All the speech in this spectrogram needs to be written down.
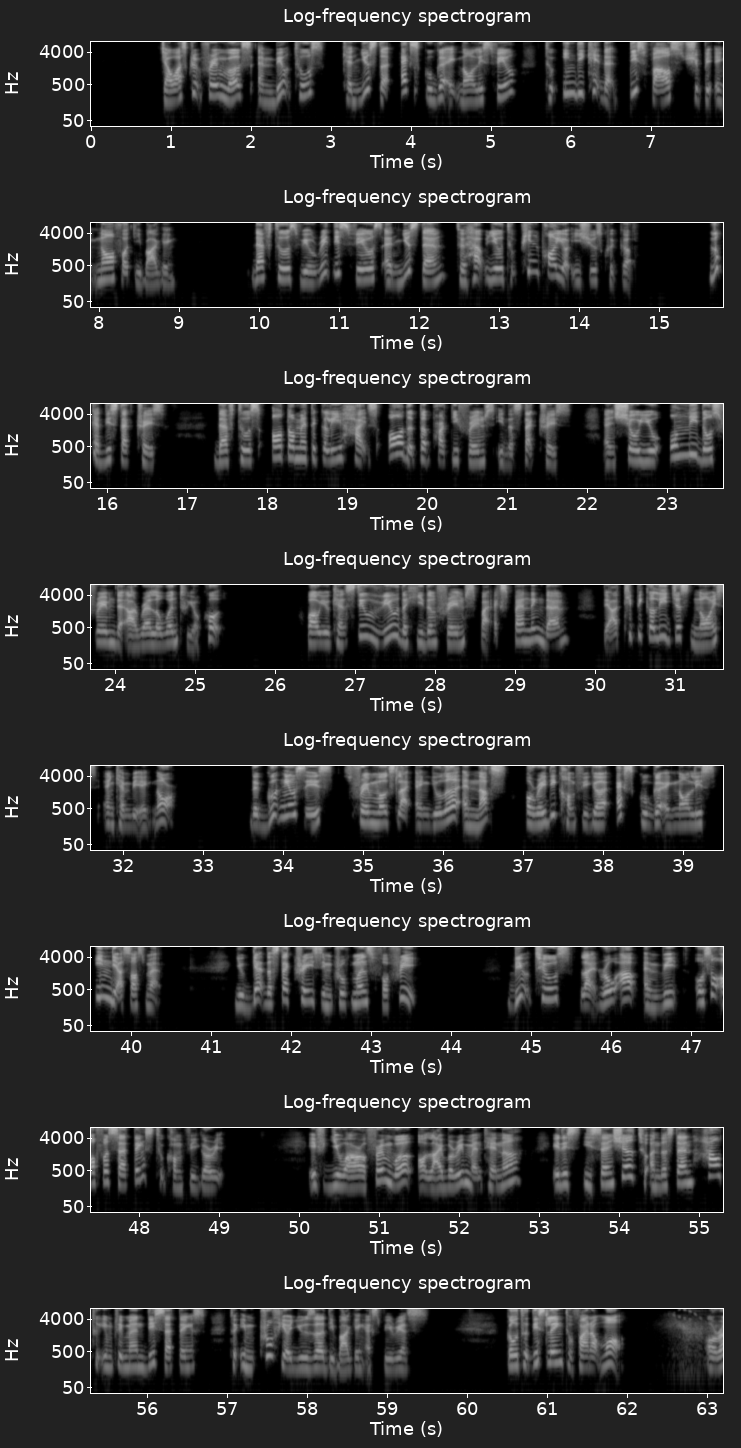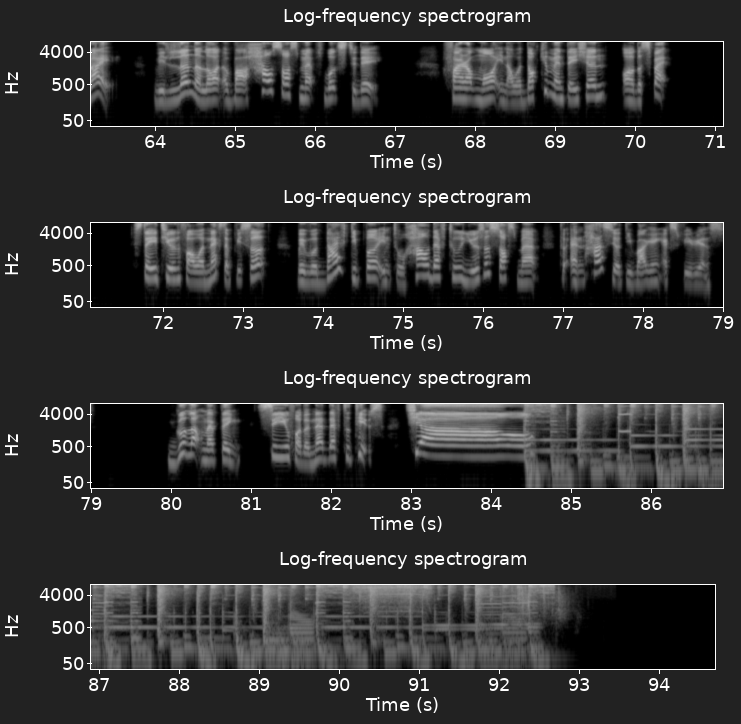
JavaScript frameworks and build tools can use the x-google-ignore-list field to indicate that these files should be ignored for debugging. DevTools will read these fields and use them to help you to pinpoint your issues quicker. Look at this stack trace. DevTools automatically hides all the third-party frames in the stack trace and show you only those frames that are relevant to your code. While you can still view the hidden frames by expanding them, they are typically just noise and can be ignored. The good news is, frameworks like Angular and Nuxt already configure X Google Ignore list in their source map. You get the stack trace improvements for free. Build tools like Rollup and Vite also offer settings to configure it. If you are a framework or library maintainer, it is essential to understand how to implement these settings to improve your user debugging experience. Go to this link to find out more. Alright, we learned a lot about how source maps works today. Find out more in our documentation or the spec. Stay tuned for our next episode. We will dive deeper into how DevTools uses source map to enhance your debugging experience. Good luck mapping! See you for the next DevTools tips. Ciao!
